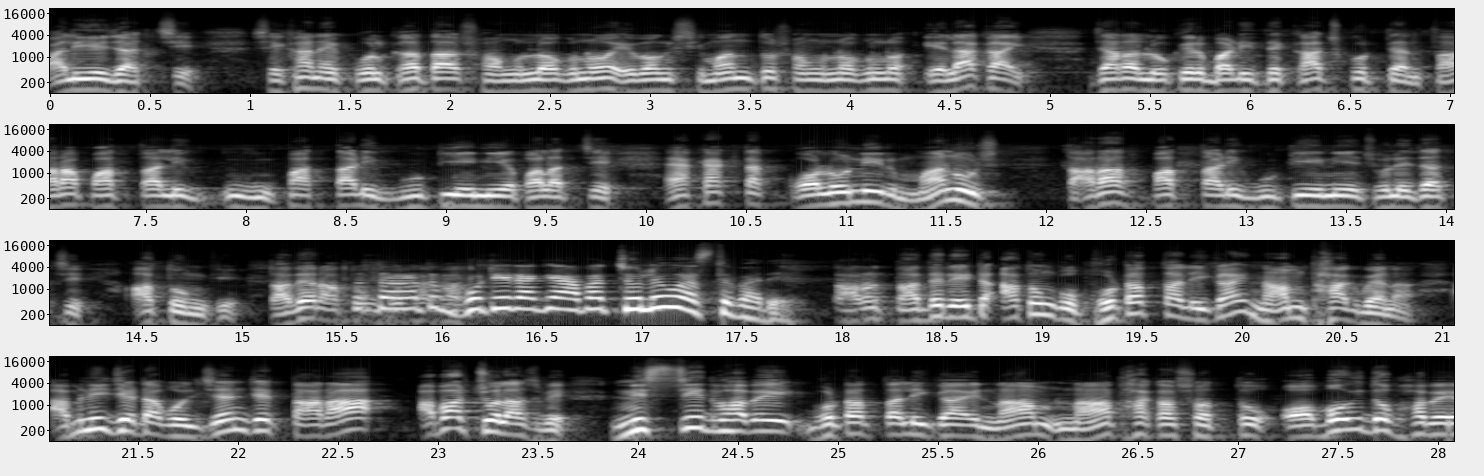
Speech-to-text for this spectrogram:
পালিয়ে যাচ্ছে। সেখানে কলকাতা সংলগ্ন এবং সীমান্ত সংলগ্ন এলাকায় যারা লোকের বাড়িতে কাজ করতেন, তারা পাত্তালি পাত্তাড়ি গুটিয়ে নিয়ে পালাচ্ছে। এক একটা কলোনির মানুষ তারা পাত্তাড়ি গুটিয়ে নিয়ে চলে যাচ্ছে আতঙ্কে। তাদের আতঙ্ক তারা তো ভোটের আগে আবার চলেও আসতে পারে। তারা তাদের এটা আতঙ্ক ভোটার তালিকায় নাম থাকবে না। আপনি যেটা বলছেন যে তারা আবার চলে আসবে নিশ্চিতভাবেই ভোটার তালিকায় নাম না থাকা সত্ত্বেও অবৈধভাবে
